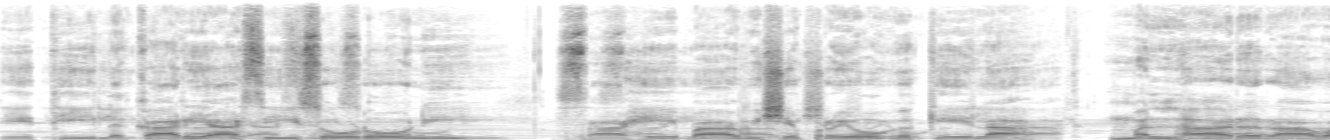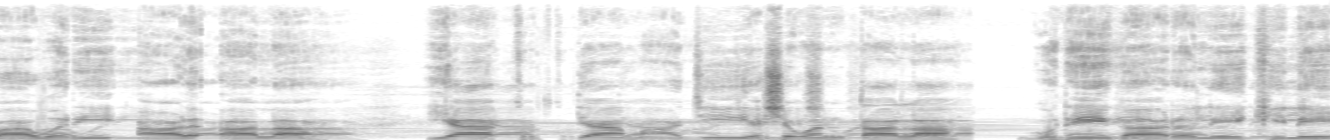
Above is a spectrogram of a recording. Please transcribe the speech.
तेथील कार्यासी सोडोनी साहेबा विषप्रयोग केला मल्हार रावावरी आळ आला या कृत्या माझी यशवंताला गुन्हेगार लेखिले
